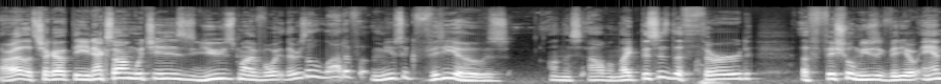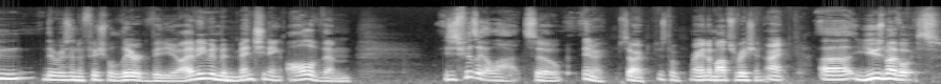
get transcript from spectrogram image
All right let's check out the next song which is use my voice. There's a lot of music videos on this album. Like this is the third official music video and there was an official lyric video. I haven't even been mentioning all of them. It just feels like a lot. So anyway, sorry, just a random observation. All right, uh, use my voice.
